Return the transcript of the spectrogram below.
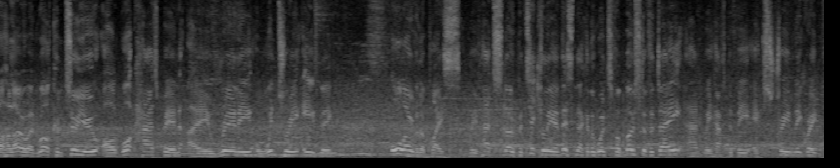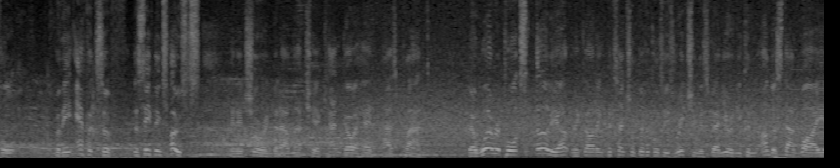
Well, hello and welcome to you on what has been a really wintry evening all over the place. We've had snow, particularly in this neck of the woods, for most of the day, and we have to be extremely grateful for the efforts of this evening's hosts in ensuring that our match here can go ahead as planned. There were reports earlier regarding potential difficulties reaching this venue, and you can understand why.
